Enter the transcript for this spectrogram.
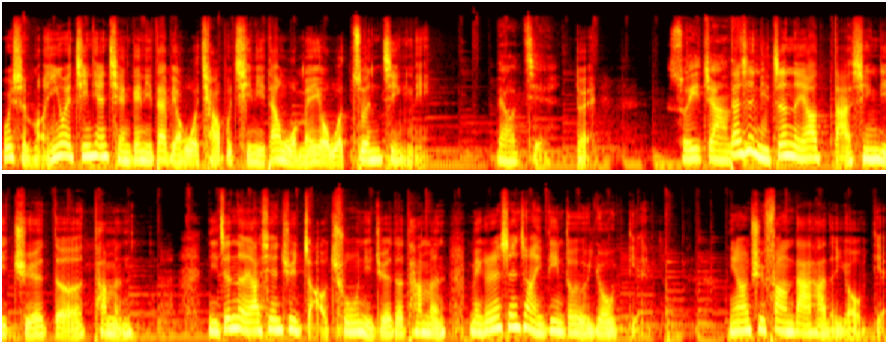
为什么？因为今天钱给你，代表我瞧不起你，但我没有，我尊敬你。了解，对，所以这样，但是你真的要打心里觉得他们，你真的要先去找出你觉得他们每个人身上一定都有优点，你要去放大他的优点，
